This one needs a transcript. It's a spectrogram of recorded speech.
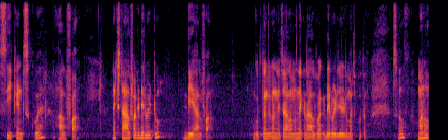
Secant square alpha. నెక్స్ట్ ఆల్ఫాకి డెరివేటివ్ డి ఆల్ఫా. గుర్తుంచుకోండి చాలామంది ఇక్కడ ఆల్ఫాకి డివైడ్ చేయడం మర్చిపోతారు. సో మనం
